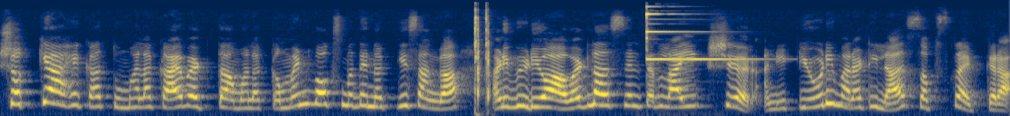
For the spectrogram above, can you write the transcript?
शक्य आहे का? तुम्हाला काय वाटतं? आम्हाला कमेंट बॉक्समध्ये नक्की सांगा. आणि व्हिडिओ आवडला असेल तर लाईक शेअर आणि टीओडी मराठीला सबस्क्राईब करा.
